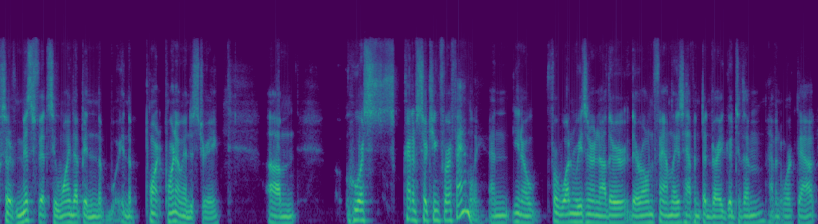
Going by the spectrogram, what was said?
sort of misfits who wind up in the in the porn, porno industry, um, who are kind of searching for a family, and you know, for one reason or another, their own families haven't been very good to them, haven't worked out,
